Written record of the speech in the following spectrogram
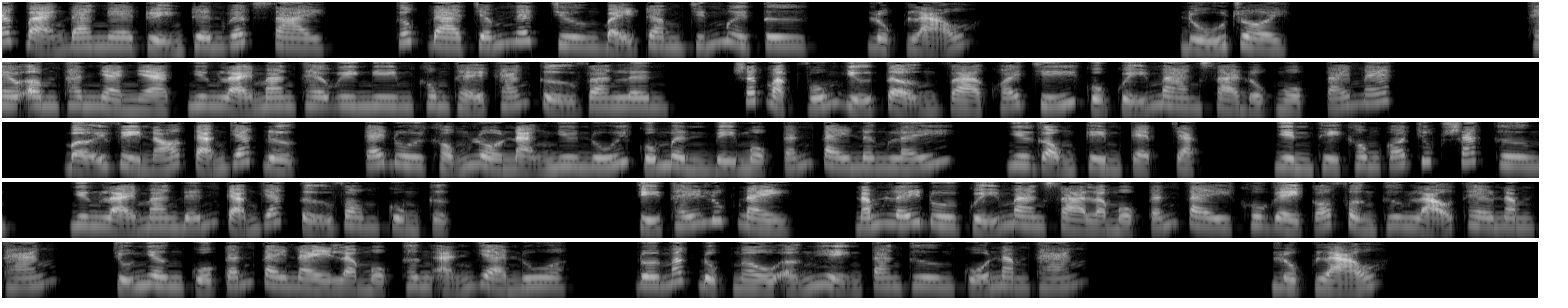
Các bạn đang nghe truyện trên website gocda.net chương 794, Lục Lão. Đủ rồi. Theo âm thanh nhàn nhạt nhưng lại mang theo uy nghiêm không thể kháng cự vang lên, sắc mặt vốn dữ tợn và khoái chí của quỷ mang xà đột ngột tái mét. Bởi vì nó cảm giác được, cái đuôi khổng lồ nặng như núi của mình bị một cánh tay nâng lấy, như gọng kìm kẹp chặt, nhìn thì không có chút sát thương, nhưng lại mang đến cảm giác tử vong cùng cực. Chỉ thấy lúc này, nắm lấy đuôi quỷ mang xà là một cánh tay khô gầy có phần thương lão theo năm tháng, chủ nhân của cánh tay này là một thân ảnh già nua, đôi mắt đục ngầu ẩn hiện tan thương của năm tháng. Lục lão.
